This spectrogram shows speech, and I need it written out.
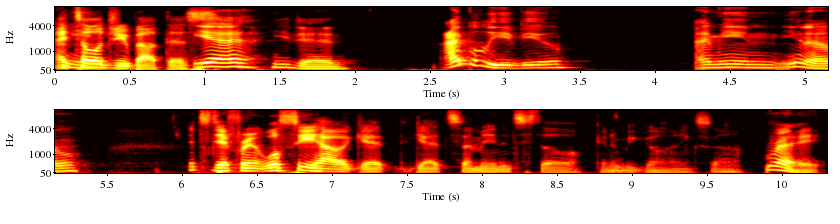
I told you about this. Yeah, you did. I believe you. I mean, you know, it's different. We'll see how it get gets. I mean, it's still gonna be going. So right?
